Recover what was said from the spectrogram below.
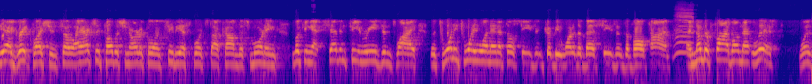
Yeah, great question. So I actually published an article on CBSSports.com this morning looking at 17 reasons why the 2021 NFL season could be one of the best seasons of all time. And number five on that list was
